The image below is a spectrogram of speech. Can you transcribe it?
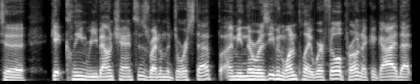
to get clean rebound chances right on the doorstep. I mean, there was even one play where Filip Hronek, a guy that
